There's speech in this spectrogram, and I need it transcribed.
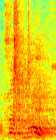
Acerta, Guru!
